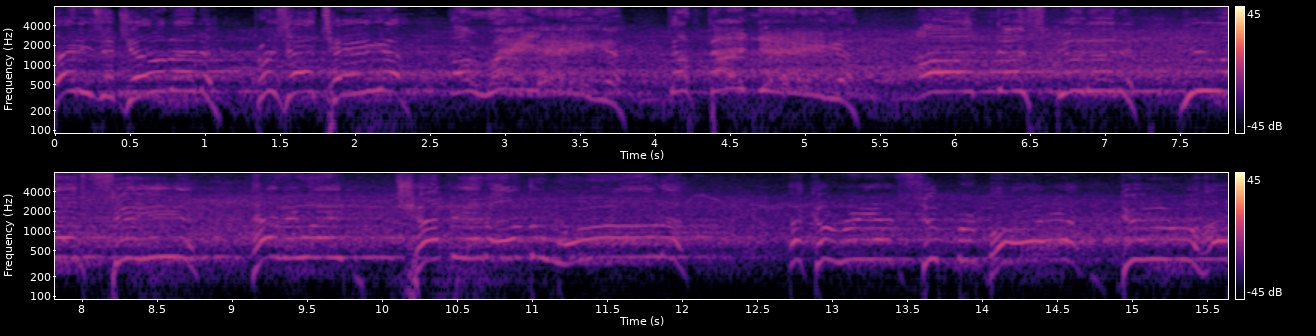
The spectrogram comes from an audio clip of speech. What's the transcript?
Ladies and gentlemen, presenting the reigning, defending, undisputed UFC heavyweight champion of the world, the Korean Superboy, Doo-Ho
